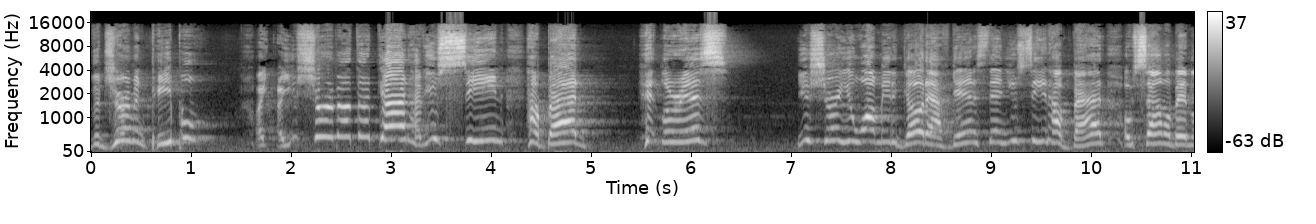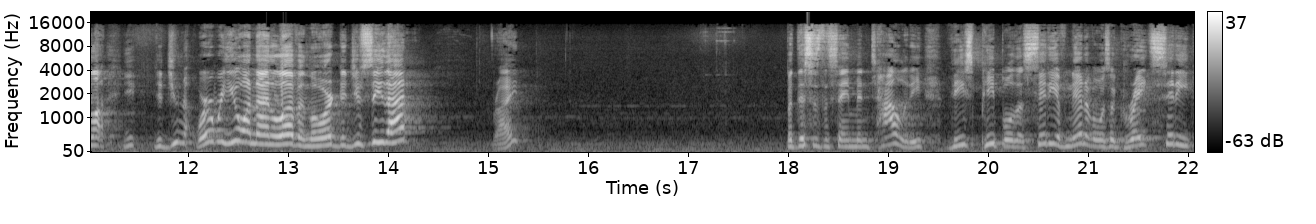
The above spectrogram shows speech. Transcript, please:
the German people? Are, are you sure about that, God? Have you seen how bad Hitler is? You sure you want me to go to Afghanistan? You seen how bad Osama bin Laden? did you? Where were you on 9/11, Lord? Did you see that? Right? But this is the same mentality. These people, the city of Nineveh was a great city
